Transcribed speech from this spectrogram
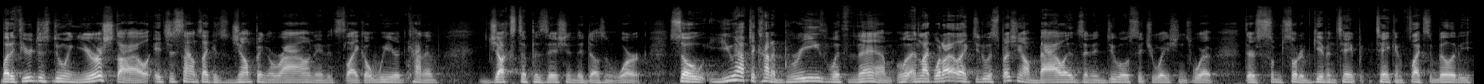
But if you're just doing your style, it just sounds like it's jumping around and it's like a weird kind of juxtaposition that doesn't work. So you have to kind of breathe with them. And like what I like to do, especially on ballads and in duo situations where there's some sort of give and take, take and flexibility,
